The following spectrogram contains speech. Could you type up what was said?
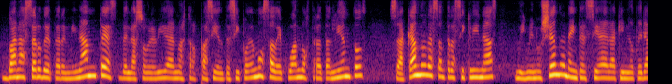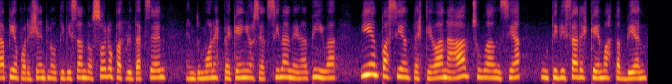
van a ser determinantes de la sobrevida de nuestros pacientes y podemos adecuar los tratamientos sacando las antraciclinas, disminuyendo la intensidad de la quimioterapia, por ejemplo, utilizando solo paclitaxel en tumores pequeños y axila negativa, y en pacientes que van a adjuvancia, utilizar esquemas también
